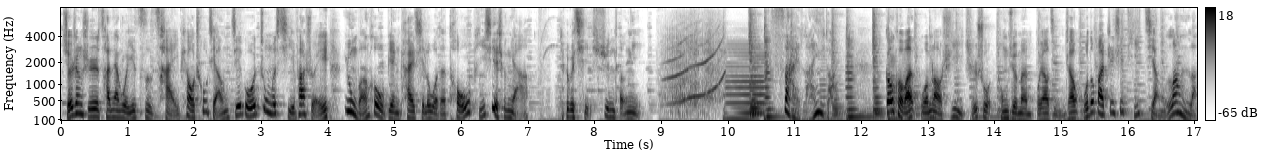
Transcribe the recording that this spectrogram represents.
学生时参加过一次彩票抽奖，结果中了洗发水，用完后便开启了我的头皮屑生涯。对不起，心疼你。再来一段。高考完，我们老师一直说，同学们不要紧张，我都把这些题讲烂了，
